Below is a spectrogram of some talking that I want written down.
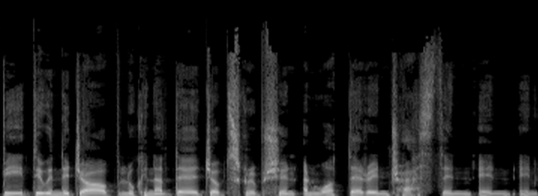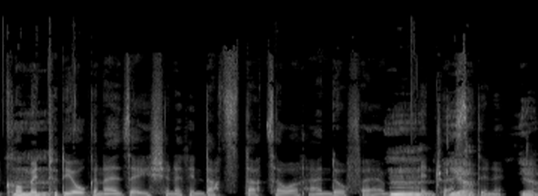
be doing the job, looking at the job description, and what their interest in in in coming mm. to the organisation. I think that's that's our kind of um, mm. interested yeah. in it. Yeah.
